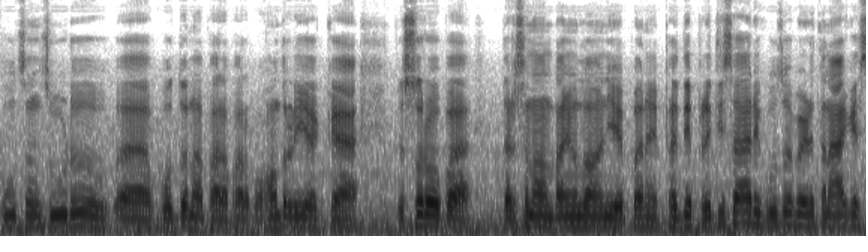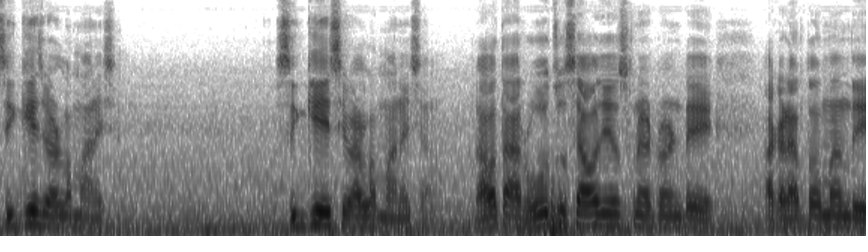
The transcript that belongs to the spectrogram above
కూర్చొని చూడు పొద్దున పర భగవంతుడి యొక్క విశ్వరూప దర్శనం టైంలో అని చెప్పని ప్రతి ప్రతిసారి కూర్చోబెడితే నాకే సిగ్గేసి వెళ్ళడం మానేశాను. సిగ్గేసి వెళ్ళడం మానేశాను. తర్వాత ఆ రోజు సేవ చేసుకునేటువంటి అక్కడ ఎంతోమంది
